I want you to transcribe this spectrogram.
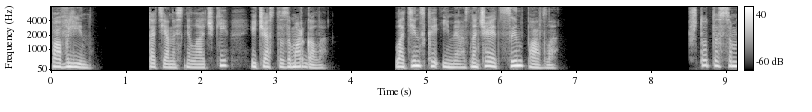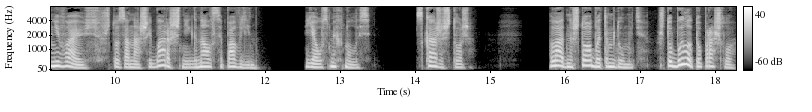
Павлин. Татьяна сняла очки и часто заморгала. Латинское имя означает «сын Павла». Что-то сомневаюсь, что за нашей барышней гнался павлин. Я усмехнулась. Скажешь тоже. Ладно, что об этом думать? Что было, то прошло.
